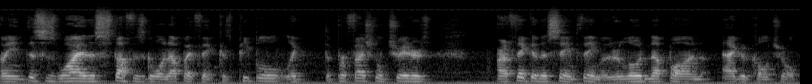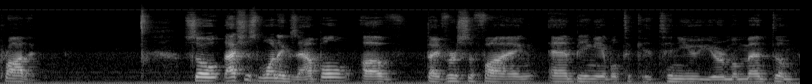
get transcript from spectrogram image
I mean, this is why this stuff is going up. I think because people like the professional traders are thinking the same thing. They're loading up on agricultural product. So that's just one example of diversifying and being able to continue your momentum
